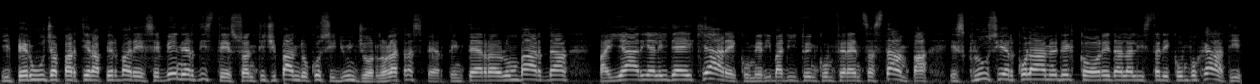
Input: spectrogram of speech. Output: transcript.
Il Perugia partirà per Varese venerdì stesso, anticipando così di un giorno la trasferta in terra lombarda. Pagliari ha le idee chiare, come ribadito in conferenza stampa, esclusi Ercolano e Del Core dalla lista dei convocati,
